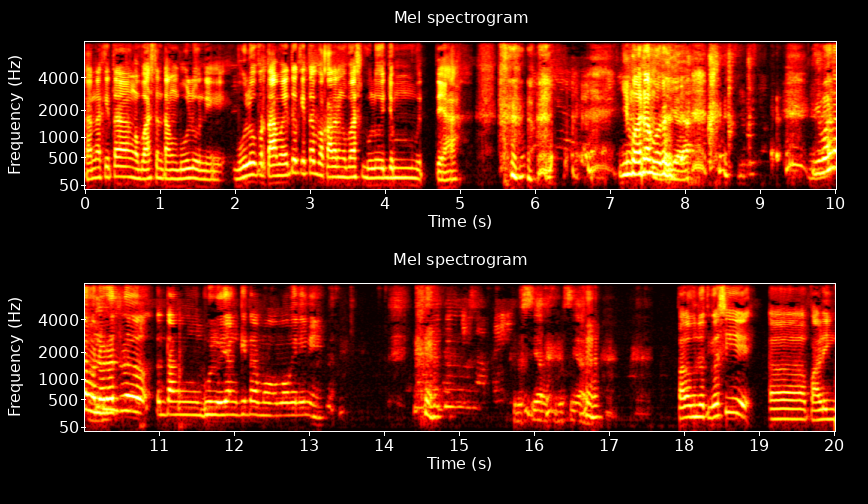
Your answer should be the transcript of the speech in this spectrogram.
Karena kita ngebahas tentang bulu nih. Bulu pertama itu kita bakalan ngebahas bulu jembut ya. Gimana menurut Iya. Gimana menurut lu tentang bulu yang kita mau ngomongin ini? Krusial, krusial. Kalau menurut gue sih eh, paling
